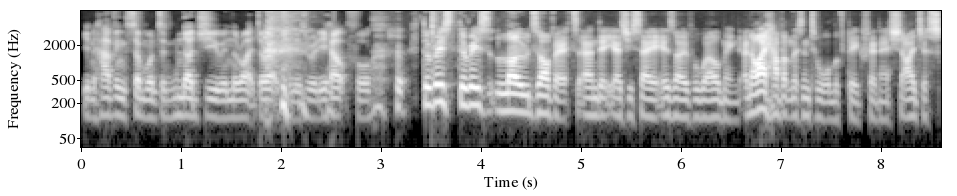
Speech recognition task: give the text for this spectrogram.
you know, having someone to nudge you in the right direction is really helpful. There is there is loads of it, and it, as you say, it is overwhelming. And I haven't listened to all of Big Finish. I just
